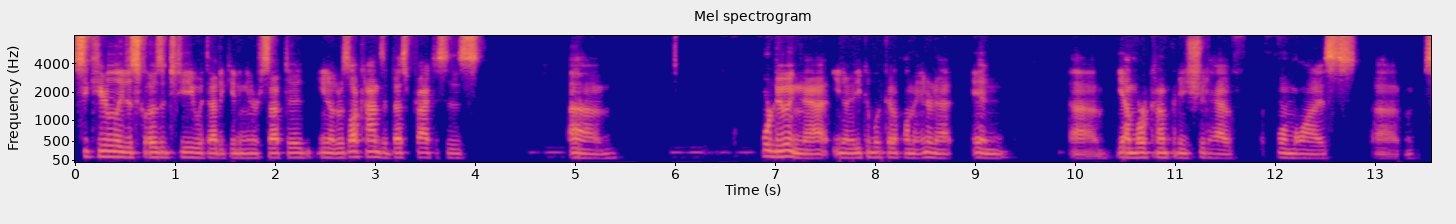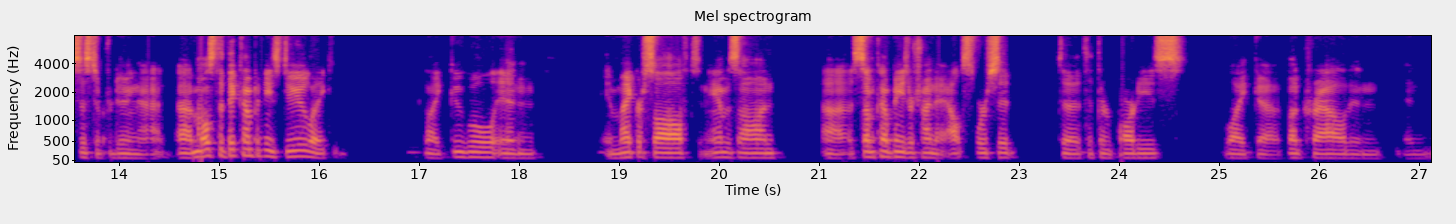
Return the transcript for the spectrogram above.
securely disclose it to you without it getting intercepted. You know there's all kinds of best practices um, for doing that. You know you can look it up on the internet and um, yeah more companies should have a formalized um, system for doing that. Uh, most of the big companies do like like google and and Microsoft and Amazon. Uh, some companies are trying to outsource it to, to third parties like uh, Bugcrowd and and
